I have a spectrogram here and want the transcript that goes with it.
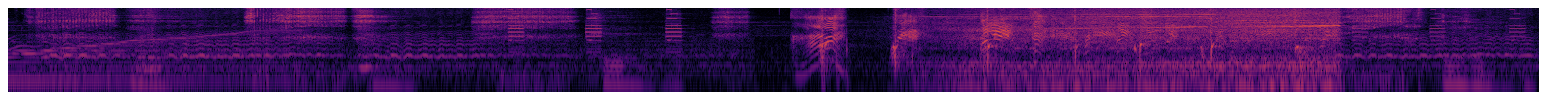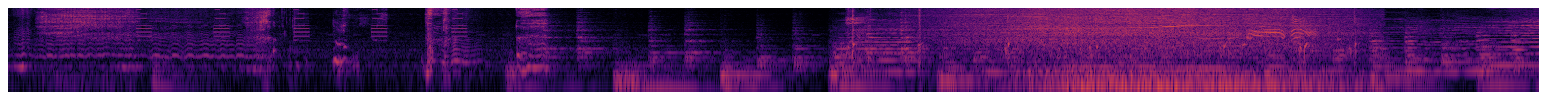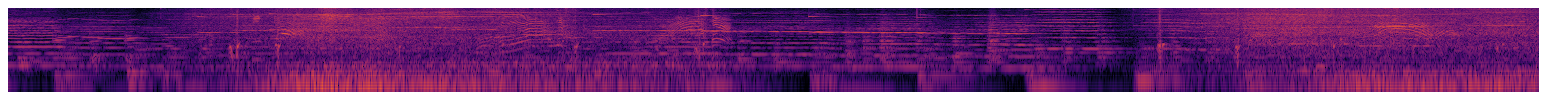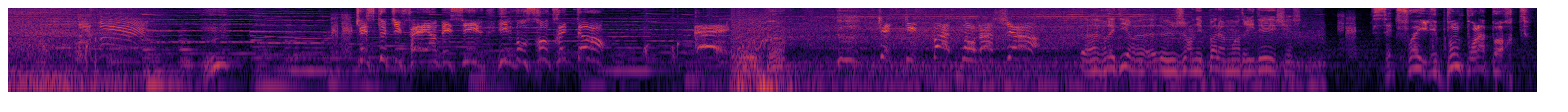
vrai dire, euh, j'en ai pas la moindre idée, chef. Cette fois, il est bon pour la porte.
